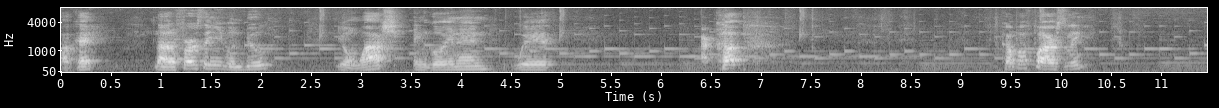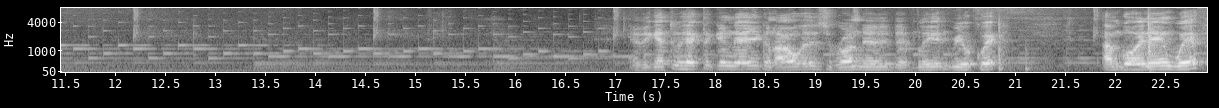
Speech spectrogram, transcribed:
Okay? Now the first thing you're gonna do, you're gonna wash and go in with a cup, cup of parsley, If you get too hectic in there, you can always run the, the blade real quick. I'm going in with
